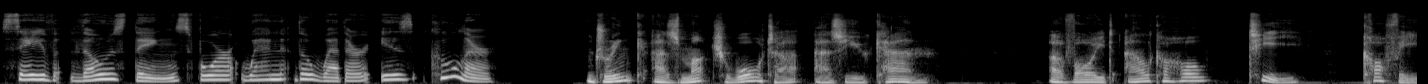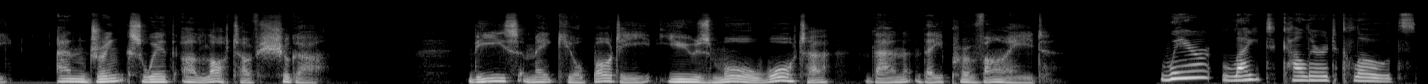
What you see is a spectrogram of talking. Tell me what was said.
Save those things for when the weather is cooler. Drink as much water as you can. Avoid alcohol tea, coffee, and drinks with a lot of sugar. These make your body use more water than they provide. Wear light colored clothes.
